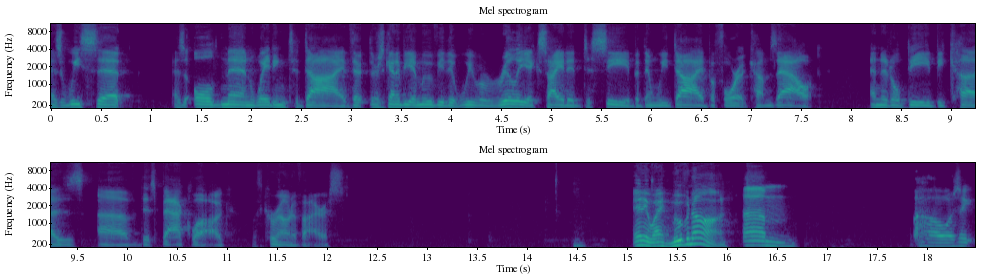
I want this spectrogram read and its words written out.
as we sit as old men waiting to die, there, there's going to be a movie that we were really excited to see, but then we die before it comes out, and it'll be because of this backlog with coronavirus. Anyway, moving on. Um. Oh, was it?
